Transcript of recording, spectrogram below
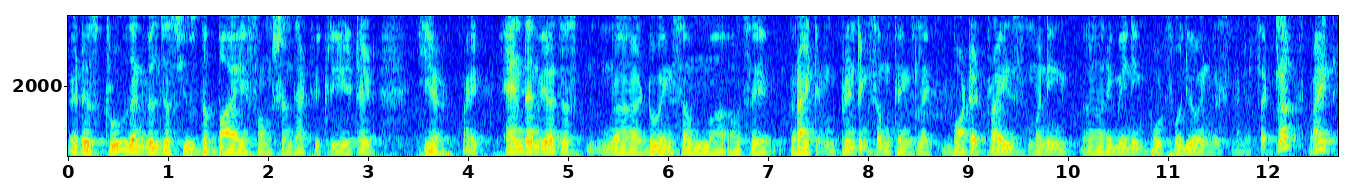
it is true then we'll just use the buy function that we created here right? And then we are just uh, doing some uh, i would say writing printing some things like bought at price money uh, remaining portfolio investment etc right?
